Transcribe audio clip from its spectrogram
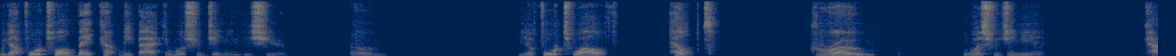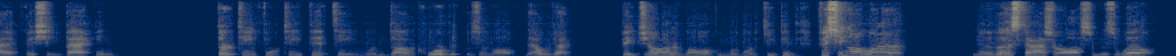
We got 412 Bait Company back in West Virginia this year. Um, you know, 412 helped grow the West Virginia kayak fishing back in 13, 14, 15 when Don Corbett was involved. Now we got Big John involved and we're going to keep him fishing online. You know, those guys are awesome as well.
